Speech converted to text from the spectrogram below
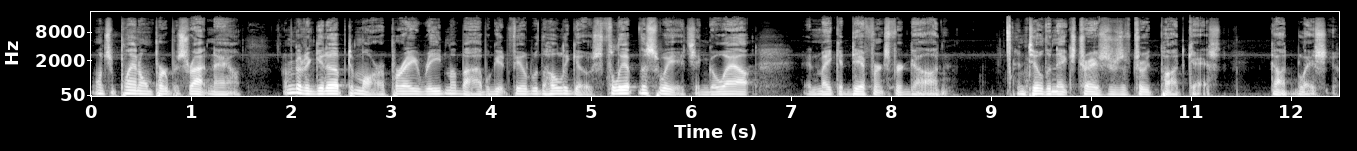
why don't you plan on purpose right now? I'm going to get up tomorrow, pray, read my Bible, get filled with the Holy Ghost, flip the switch, and go out and make a difference for God. Until the next Treasures of Truth podcast, God bless you.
